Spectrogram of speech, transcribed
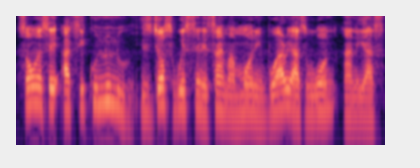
Someone say Atiku Lulu is just wasting his time and money. Buhari has won, and he has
